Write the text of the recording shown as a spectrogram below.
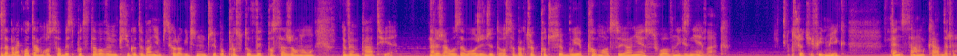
Zabrakło tam osoby z podstawowym przygotowaniem psychologicznym, czy po prostu wyposażoną w empatię. Należało założyć, że to osoba, która potrzebuje pomocy, a nie słownych zniewag. Trzeci filmik, ten sam kadr.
